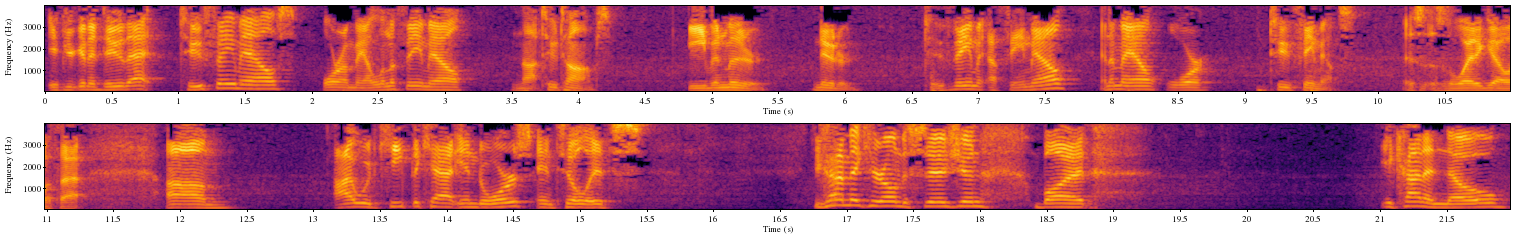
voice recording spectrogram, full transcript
If you're going to do that, two females or a male and a female, not two toms, even neutered, neutered. Two female, a female and a male, or two females is, is the way to go with that. Um, I would keep the cat indoors until it's. You kind of make your own decision, but you kind of know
